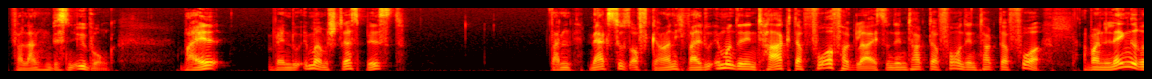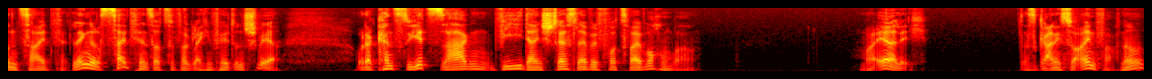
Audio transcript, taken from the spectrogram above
verlangt ein bisschen Übung, weil wenn du immer im Stress bist, dann merkst du es oft gar nicht, weil du immer nur den Tag davor vergleichst und den Tag davor und den Tag davor. Aber ein längeren Zeit, längeres Zeitfenster zu vergleichen, fällt uns schwer. Oder kannst du jetzt sagen, wie dein Stresslevel vor zwei Wochen war? Mal ehrlich. Das ist gar nicht so einfach, ne?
